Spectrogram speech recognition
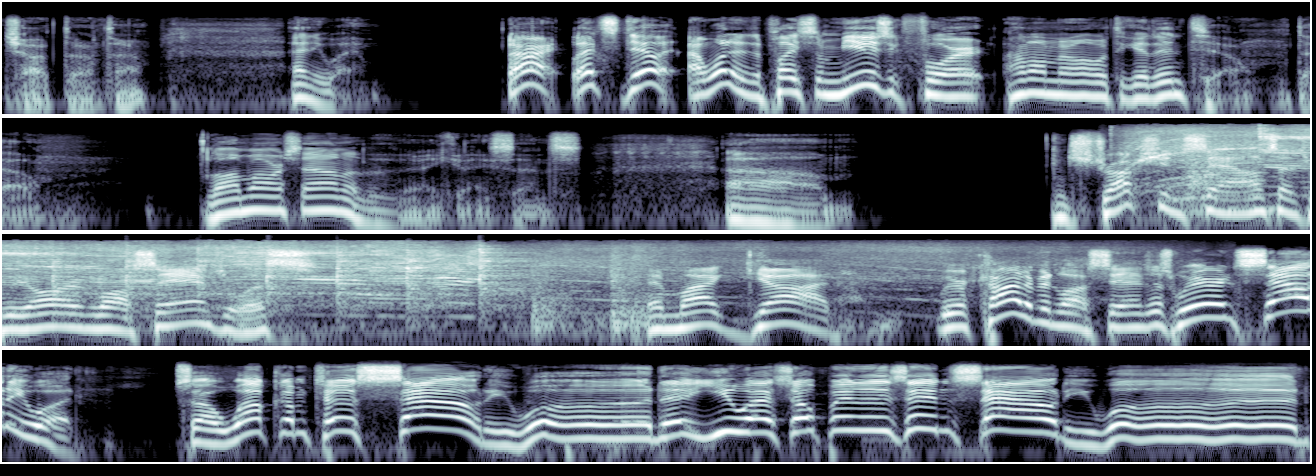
shot down there. Anyway, all right, let's do it. I wanted to play some music for it. I don't know what to get into though. Lawnmower sound doesn't make any sense. Um, construction sound since we are in Los Angeles. And my God, we're kind of in Los Angeles. We're in Saudi Wood. So welcome to Saudi Wood. The U.S. Open is in Saudi Wood.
